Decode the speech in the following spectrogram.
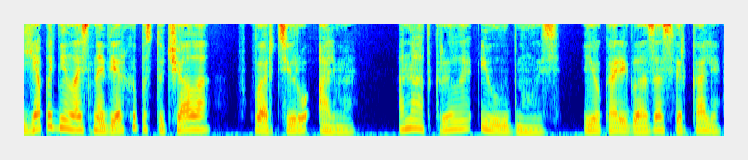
Я поднялась наверх и постучала в квартиру Альмы. Она открыла и улыбнулась. Ее карие глаза сверкали,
